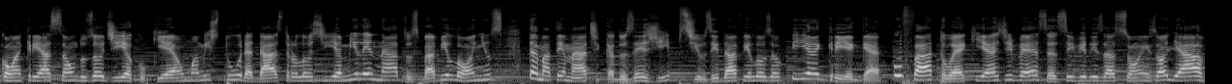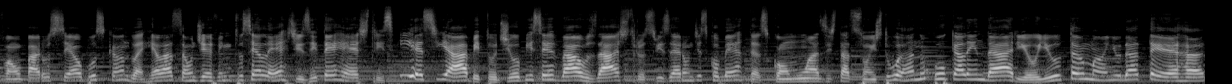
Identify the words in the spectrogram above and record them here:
com a criação do zodíaco, que é uma mistura da astrologia milenar dos babilônios, da matemática dos egípcios e da filosofia grega. O fato é que as diversas civilizações olhavam para o o céu buscando a relação de eventos celestes e terrestres, e esse hábito de observar os astros fizeram descobertas como as estações do ano, o calendário e o tamanho da Terra.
